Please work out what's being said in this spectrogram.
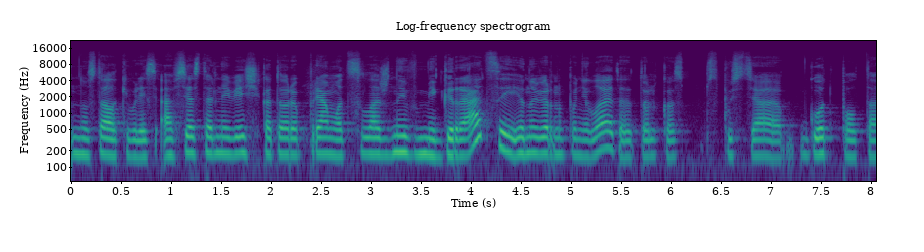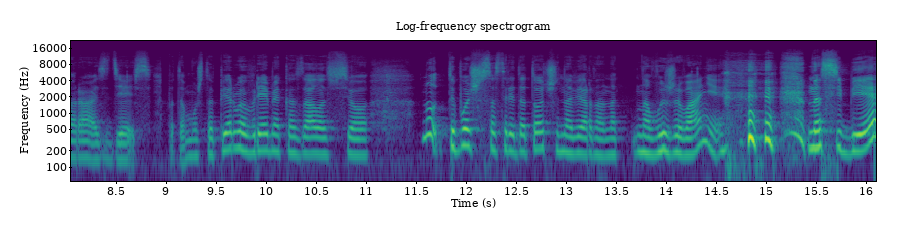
ну, сталкивались, а все остальные вещи, которые прям вот сложны в миграции, я, наверное, поняла это только спустя год-полтора здесь, потому что первое время казалось все ну, ты больше сосредоточен, наверное, на, на выживании, на себе,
